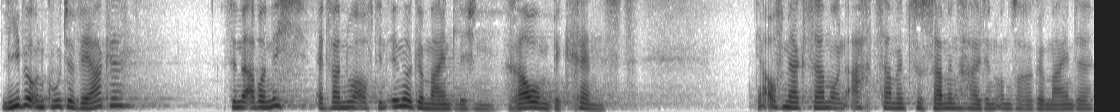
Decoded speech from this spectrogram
Liebe und gute Werke sind aber nicht etwa nur auf den innergemeindlichen Raum begrenzt. Der aufmerksame und achtsame Zusammenhalt in unserer Gemeinde,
